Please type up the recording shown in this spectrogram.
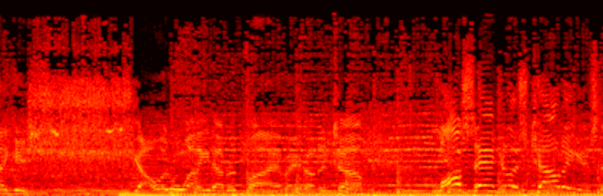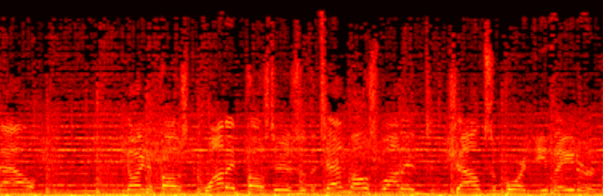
Leykis Show at 1-800-5800-TOM. Los Angeles County is now going to post wanted posters of the 10 most wanted child support evaders.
